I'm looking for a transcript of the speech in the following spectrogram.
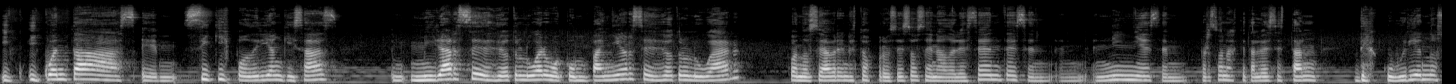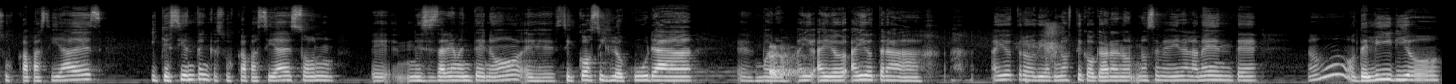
y, cuántas em, psiquis podrían quizás mirarse desde otro lugar o acompañarse desde otro lugar cuando se abren estos procesos en adolescentes, en, niñas, en personas que tal vez están descubriendo sus capacidades y que sienten que sus capacidades son eh, necesariamente ¿no? Eh, psicosis, locura. Eh, bueno, hay, otra, hay otro diagnóstico que ahora no, no, se me viene a la mente, ¿no? o delirio.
